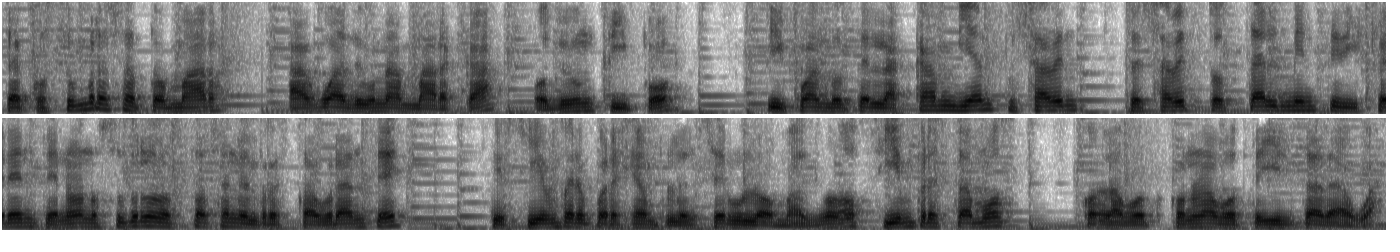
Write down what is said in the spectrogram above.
te acostumbras a tomar agua de una marca o de un tipo y cuando te la cambian te saben te sabe totalmente diferente, ¿no? Nosotros nos pasa en el restaurante que siempre, por ejemplo, en Cerulomas, ¿no? Siempre estamos con, una botellita de agua.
